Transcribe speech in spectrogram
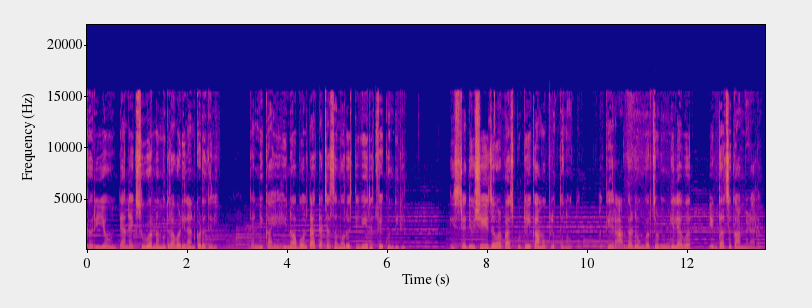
घरी येऊन त्याने एक सुवर्ण मुद्रा वडिलांकडे दिली. त्यांनी काहीही न बोलता त्याच्यासमोरच ती विहिरीत फेकून दिली. तिसऱ्या दिवशी जवळपास कुठेही काम उपलब्ध नव्हतं. अखेर अर्धा डोंगर चढून गेल्यावर एकदाचं काम मिळालं.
